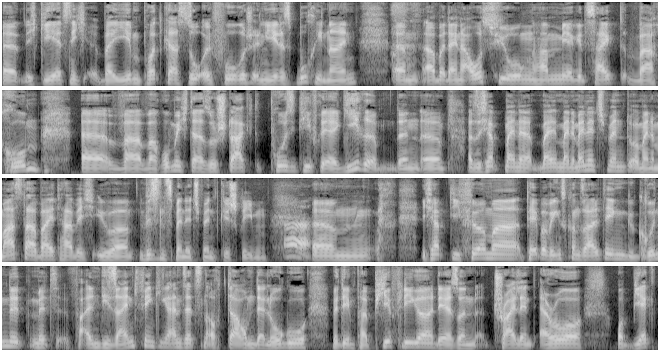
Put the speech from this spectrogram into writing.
äh, ich gehe jetzt nicht bei jedem Podcast so euphorisch in jedes Buch hinein, ähm, aber deine Ausführungen haben mir gezeigt, warum, äh, war, warum ich da so stark positiv reagiere. Denn äh, also ich habe meine, meine meine Management oder meine Masterarbeit habe ich über Wissensmanagement geschrieben. Ah. Ähm, ich habe die Firma Paper Wings Consulting gegründet mit vor allem Design Thinking Ansätzen, auch darum der Logo mit dem Papierflieger, der so ein Trial and Error Objekt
